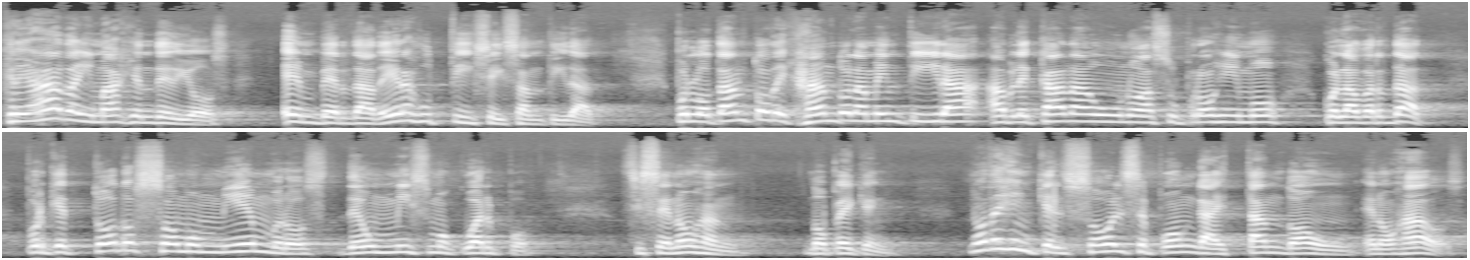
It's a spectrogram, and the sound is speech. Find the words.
creada imagen de Dios, en verdadera justicia y santidad. Por lo tanto, dejando la mentira, hable cada uno a su prójimo con la verdad, porque todos somos miembros de un mismo cuerpo. Si se enojan, no pequen. No dejen que el sol se ponga estando aún enojados,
